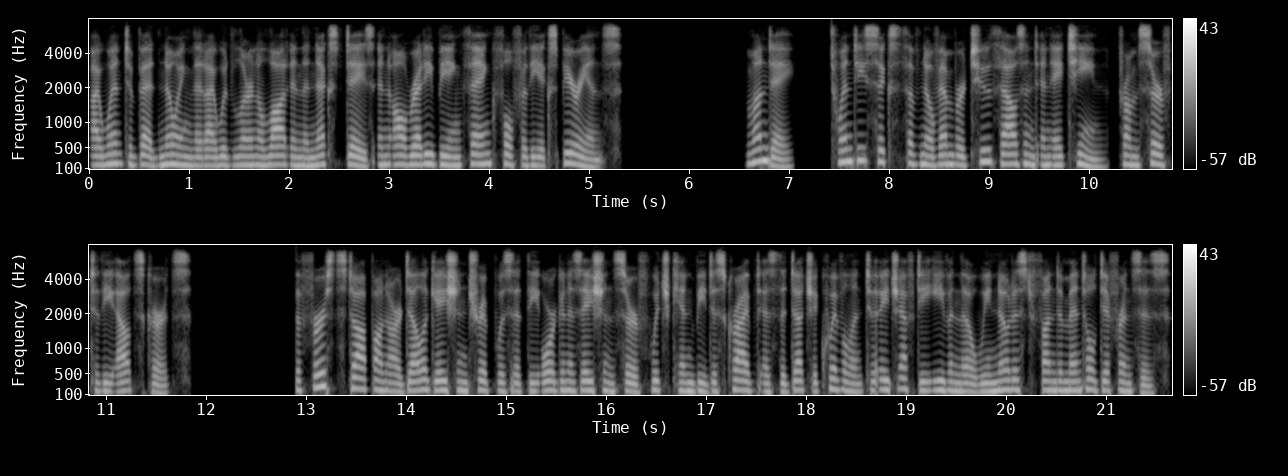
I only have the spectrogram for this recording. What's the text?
I went to bed knowing that I would learn a lot in the next days and already being thankful for the experience. Monday, 26th of November 2018, from Surf to the outskirts. The first stop on our delegation trip was at the organization Surf which can be described as the Dutch equivalent to HFD even though we noticed fundamental differences.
